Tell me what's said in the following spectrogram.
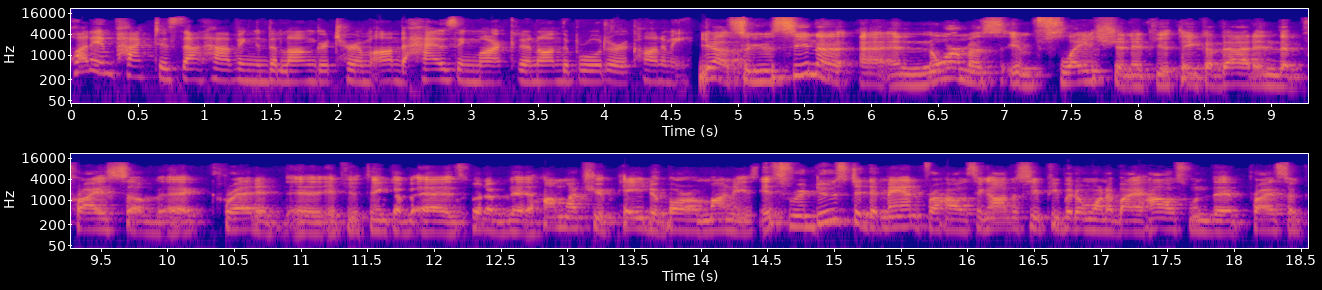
What impact is that having in the longer term on the housing market and on the broader economy? Yeah, so you've seen an enormous inflation if you think of that in the price of uh, credit, uh, if you think of uh, sort of the, how much you pay to borrow money. It's reduced the demand for housing obviously people don't want to buy a house when the price of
